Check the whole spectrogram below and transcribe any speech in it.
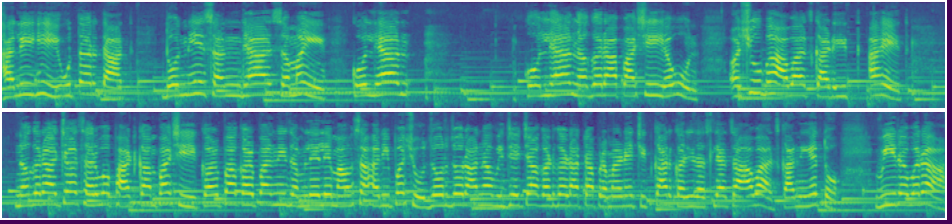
खालीही उतरतात. दोन्ही संध्या समयी कोल्ह्या कोल्ह्या नगरापाशी येऊन अशुभ आवाज काढीत आहेत. नगराच्या सर्व फाटकांपाशी कळपाकळपांनी जमलेले मांसाहारी पशु जोरजोरानं विजेच्या गडगडाटाप्रमाणे चित्कार करीत असल्याचा आवाज कानी येतो. वीरवरा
